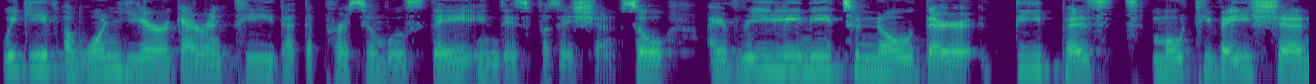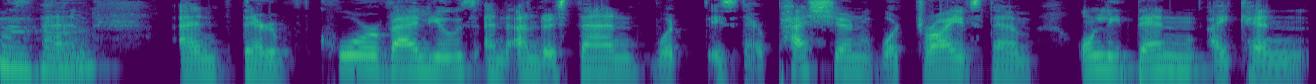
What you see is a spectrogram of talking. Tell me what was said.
we give a one year guarantee that the person will stay in this position. So I really need to know their deepest motivations mm-hmm. and and their core values and understand what is their passion, what drives them. Only then I can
